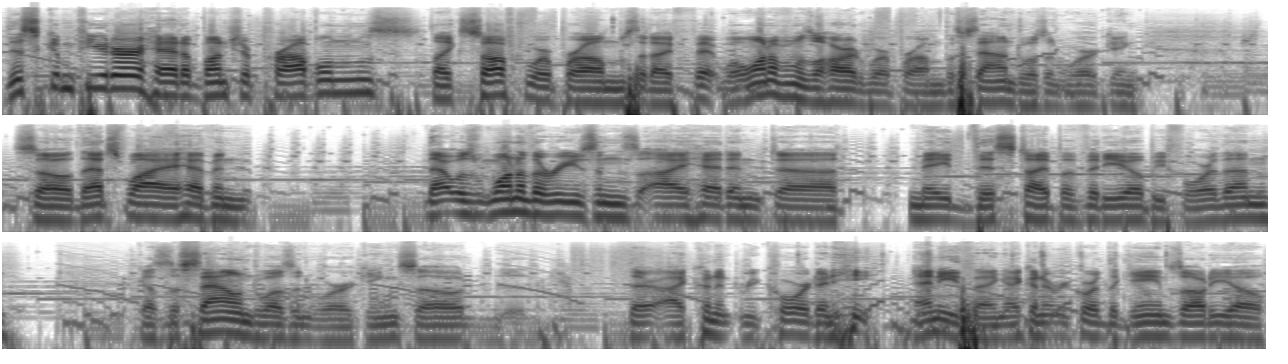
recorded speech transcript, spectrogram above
this computer had a bunch of problems, like software problems that I fit. Well, one of them was a hardware problem. The sound wasn't working. So that's why I haven't... That was one of the reasons I hadn't uh, made this type of video before then, because the sound wasn't working, so there I couldn't record any anything. I couldn't record the game's audio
